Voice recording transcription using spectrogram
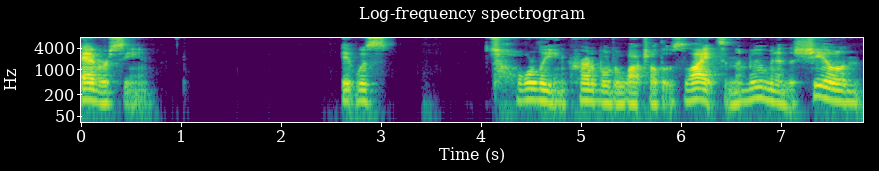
ever seen. It was totally incredible to watch all those lights and the movement and the shield and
